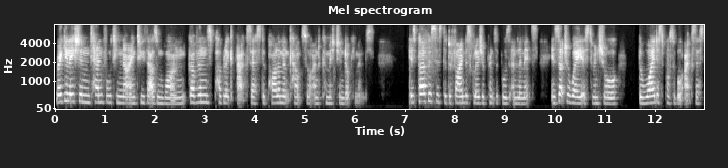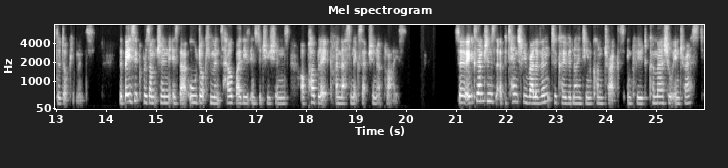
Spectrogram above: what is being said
Regulation 1049 2001 governs public access to Parliament, Council, and Commission documents. Its purpose is to define disclosure principles and limits in such a way as to ensure the widest possible access to documents. The basic presumption is that all documents held by these institutions are public unless an exception applies. So exemptions that are potentially relevant to COVID-19 contracts include commercial interest,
